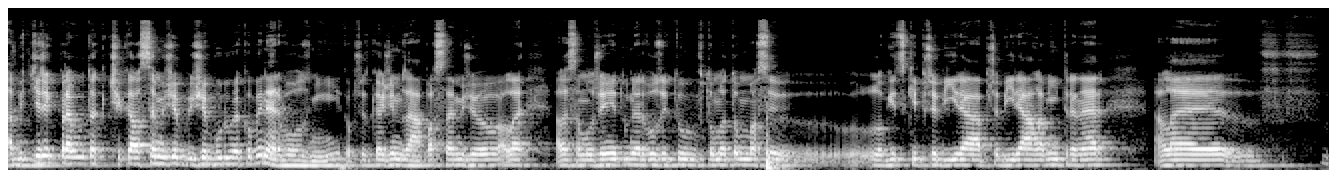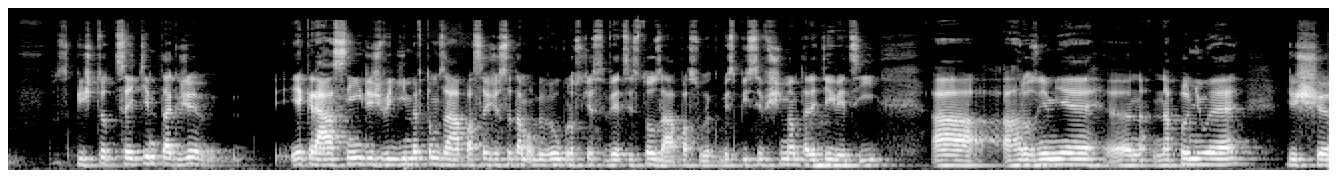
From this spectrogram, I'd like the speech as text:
aby ti řekl pravdu, tak čekal jsem, že, že budu jakoby nervózní, jako před každým zápasem, že jo, ale, ale samozřejmě tu nervozitu v tomhle tom asi logicky přebírá, přebírá hlavní trenér, ale spíš to cítím tak, že je krásný, když vidíme v tom zápase, že se tam objevují prostě věci z toho zápasu. Jakoby spíš si všímám tady těch věcí a, a hrozně mě eh, naplňuje, když eh,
